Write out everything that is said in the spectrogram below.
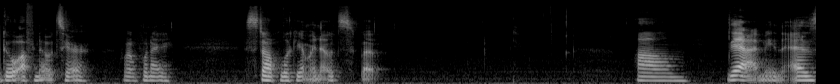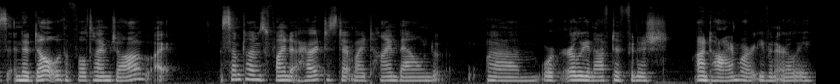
go off notes here. When I stop looking at my notes, but um, yeah, I mean, as an adult with a full time job, I sometimes find it hard to start my time bound um, work early enough to finish on time or even early.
